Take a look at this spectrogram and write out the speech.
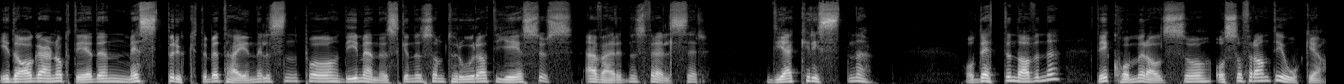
I dag er nok det den mest brukte betegnelsen på de menneskene som tror at Jesus er verdens frelser. De er kristne. Og dette navnet, det kommer altså også fra Antiokia.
